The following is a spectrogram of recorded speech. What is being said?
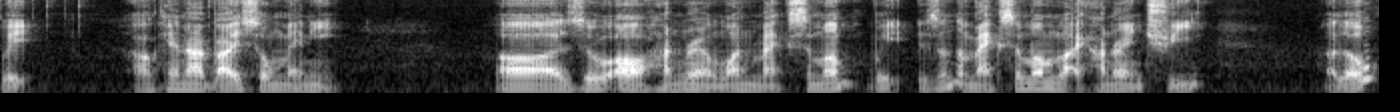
Wait, how can I buy so many? Uh, 0 or 101 maximum. Wait, isn't the maximum like 103? Hello?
